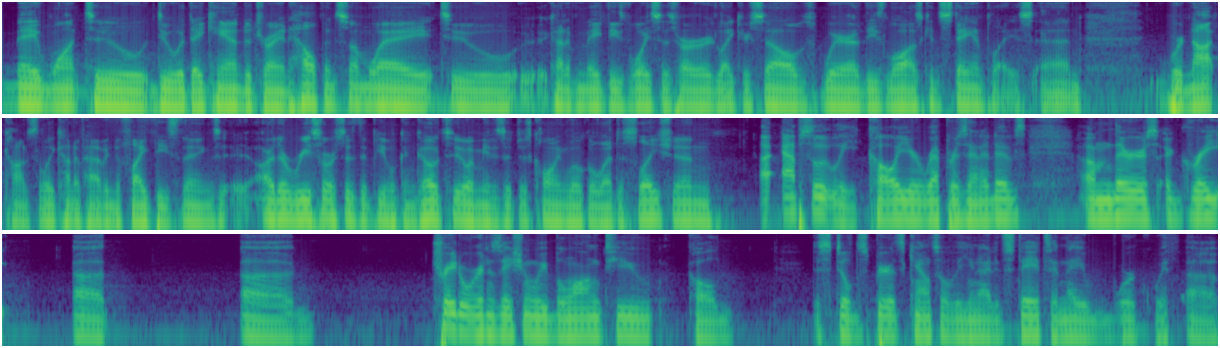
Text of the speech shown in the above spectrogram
may want to do what they can to try and help in some way to kind of make these voices heard, like yourselves, where these laws can stay in place and we're not constantly kind of having to fight these things. Are there resources that people can go to? I mean, is it just calling local legislation? Uh, absolutely. Call your representatives. Um, there's a great uh, uh, trade organization we belong to called Distilled Spirits Council of the United States, and they work with. Uh,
